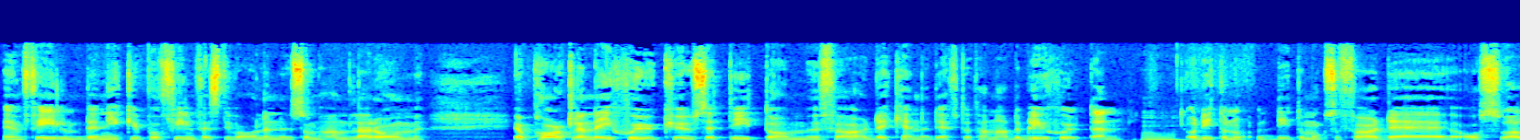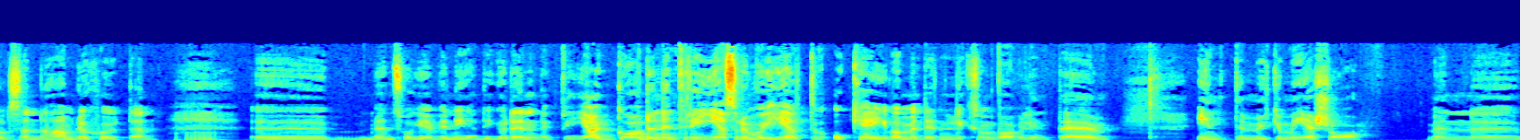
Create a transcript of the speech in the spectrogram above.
en film. Den gick ju på filmfestivalen nu som handlar om Ja, Parkland är i sjukhuset dit de förde Kennedy efter att han hade blivit skjuten. Och dit de, dit de också förde Oswald sen när han blev skjuten. Eh, den såg jag i Venedig och den, jag gav den en trea så den var ju helt okej va. Men den liksom var väl inte, inte mycket mer så. Men eh,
